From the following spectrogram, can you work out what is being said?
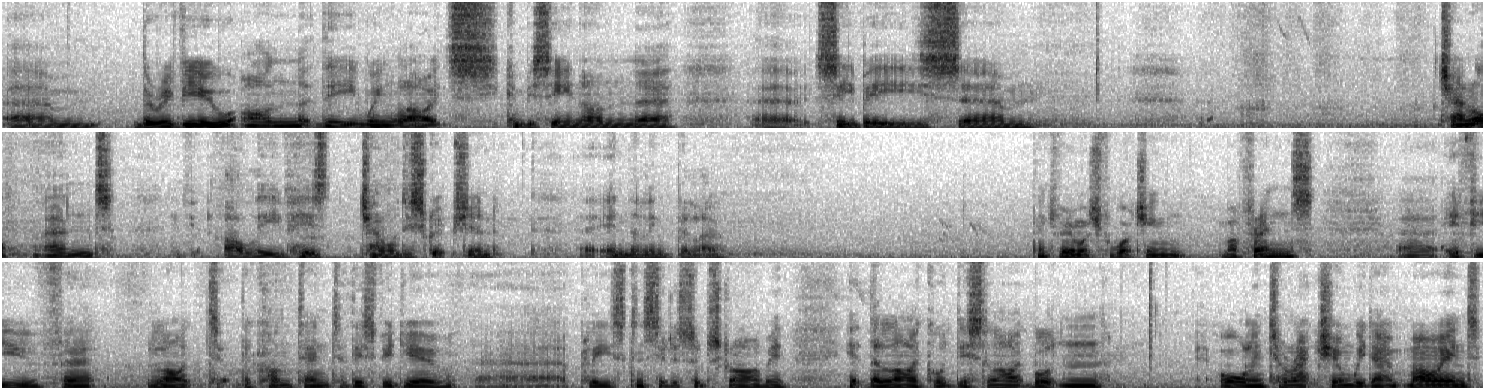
um, the review on the wing lights can be seen on uh, uh, CB's um, channel and I'll leave his channel description uh, in the link below. Thank you very much for watching my friends. Uh, if you've uh, liked the content of this video uh, please consider subscribing. Hit the like or dislike button. All interaction we don't mind.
